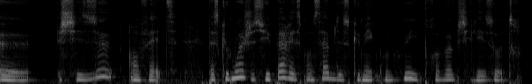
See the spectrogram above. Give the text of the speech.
euh, chez eux, en fait. Parce que moi, je ne suis pas responsable de ce que mes contenus ils provoquent chez les autres.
